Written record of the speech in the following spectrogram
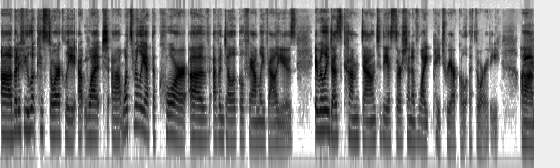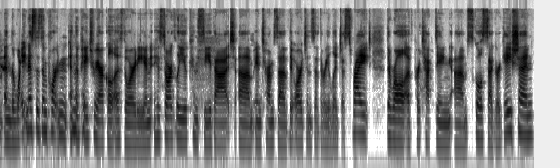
Uh, but if you look historically at what uh, what's really at the core of evangelical family values, it really does come down to the assertion of white patriarchal authority. Um, and the whiteness is important in the patriarchal authority. And historically, you can see that um, in terms of the origins of the religious right, the role of protecting um, school segregation,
